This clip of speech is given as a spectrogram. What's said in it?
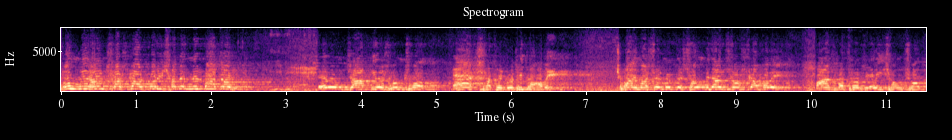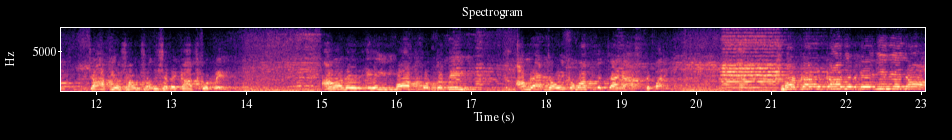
সংবিধান সংস্কার পরিষদের নির্বাচন এবং জাতীয় সংসদ একসাথে গঠিত হবে। ছয় মাসের মধ্যে সংবিধান সংস্কার হবে। পাঁচ বছর এই সংসদ জাতীয় সংসদ হিসেবে কাজ করবে। আমাদের এই পথ পদ্ধতি আমরা একটা ঐকমত্যের জায়গায় আসতে পারি। সরকারের কাজ এটাকে এগিয়ে নিয়ে যাওয়া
